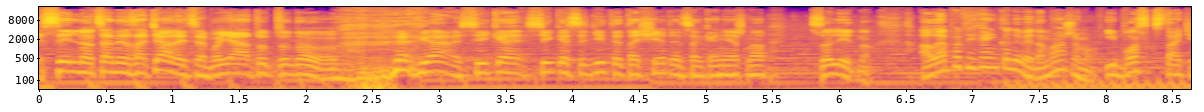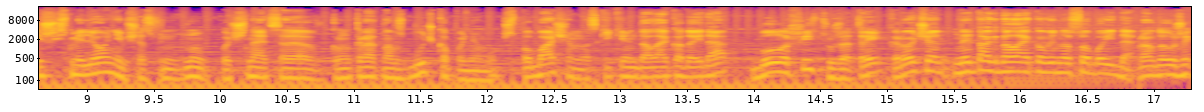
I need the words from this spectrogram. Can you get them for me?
сильно це не затягнеться, бо я тут, ну. сіки, сіки сидіти та щити, це, звісно, солідно. Але потихеньку диви, дамажимо. І бос, кстати, 6 мільйонів. Зараз ну, почнеться конкретна взбучка по ньому. Щас побачимо, наскільки він далеко дойде. Було 6, уже 3. Коротше, не так далеко він особо йде. Правда, вже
